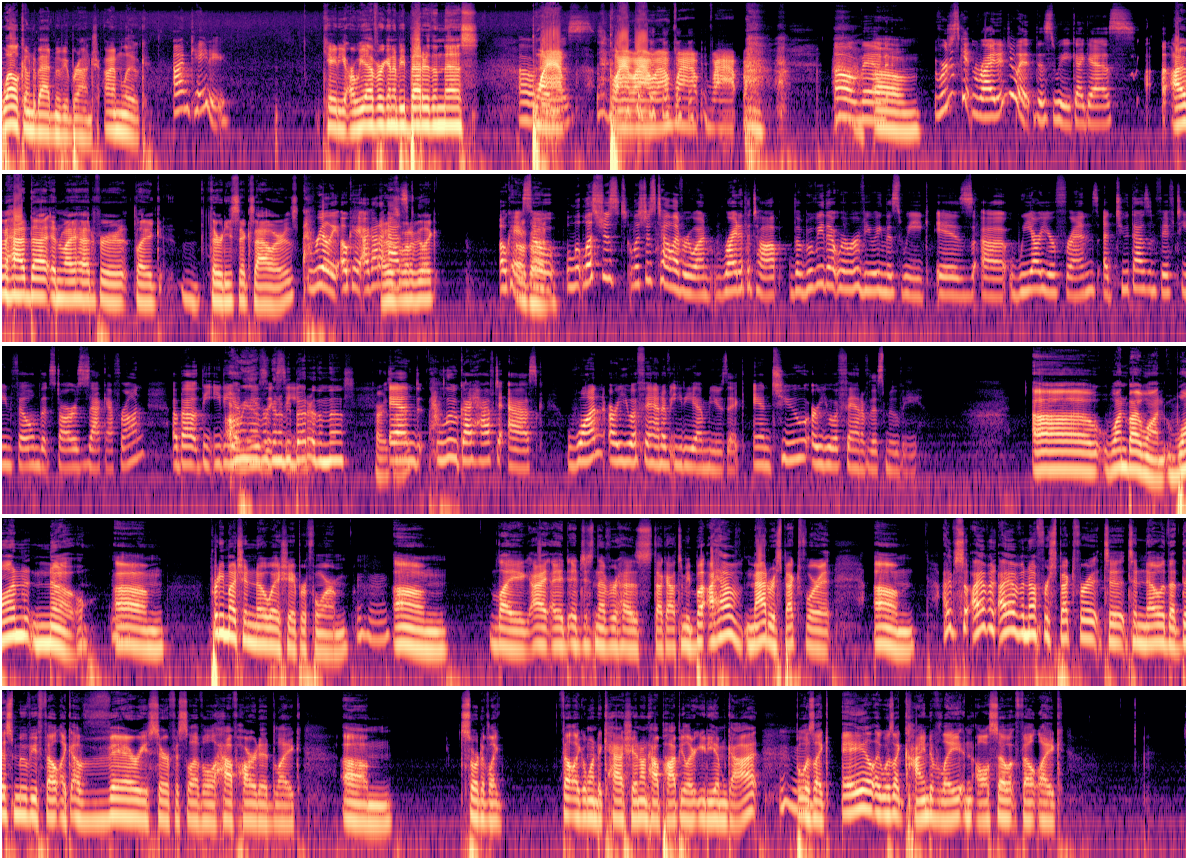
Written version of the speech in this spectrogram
Welcome to Bad Movie Brunch. I'm Luke. I'm Katie. Katie, are we ever going to be better than this? Oh, goodness. Oh man. um, We're just getting right into it this week, I guess. I've had that in my head for like 36 hours. Really? Okay, I gotta I just ask. want to be like, Okay, Oh, so l- let's just let's just tell everyone right at the top. The movie that we're reviewing this week is uh, "We Are Your Friends," a 2015 film that stars Zac Efron about the EDM music. are we ever going to be better than this? Right. And Luke, I have to ask: one, are you a fan of EDM music? And two, are you a fan of this movie? Uh, one by one. One, no. Mm-hmm. Um, pretty much in no way, shape, or form. Mm-hmm. Um, like I, I, it just never has stuck out to me. But I have mad respect for it. Um, I have so I have I have enough respect for it to to know that this movie felt like a very surface level, half-hearted, like, um, sort of like felt like it wanted to cash in on how popular EDM got, but was like a it was like kind of late, and also it felt like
